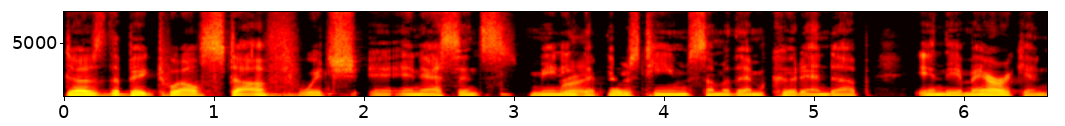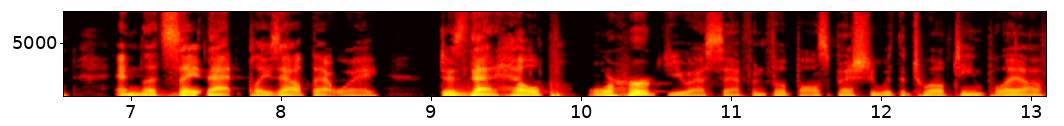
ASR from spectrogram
Does the Big 12 stuff, which in essence, meaning right. that those teams, some of them could end up in the American, and let's mm-hmm. say that plays out that way, does mm-hmm. that help or hurt USF in football, especially with the 12 team playoff?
